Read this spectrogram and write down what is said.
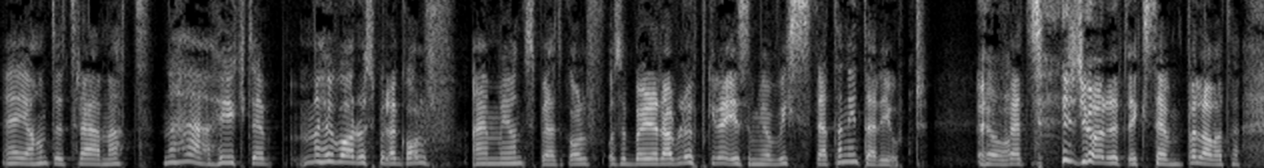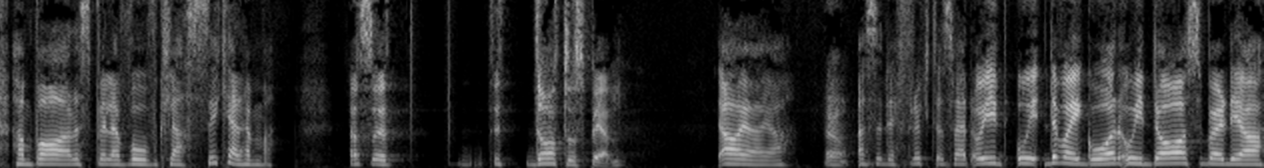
Nej, jag har inte tränat. Nej, hur gick det? Men hur var det att spela golf? Nej, men jag har inte spelat golf. Och så började jag rabbla upp grejer som jag visste att han inte hade gjort. För ja. att göra ett exempel av att han bara spelar WoW Classic här hemma. Alltså ett, ett datorspel. Ja, ja, ja. Ja. Alltså det är fruktansvärt. Och, i, och i, det var igår och idag så började jag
